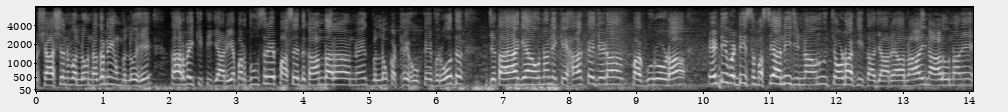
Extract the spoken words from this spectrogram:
ਪ੍ਰਸ਼ਾਸਨ ਵੱਲੋਂ, ਨਗਰ ਨਿਗਮ ਵੱਲੋਂ ਇਹ ਕਾਰਵਾਈ ਕੀਤੀ ਜਾ ਰਹੀ ਹੈ। ਪਰ ਦੂਸਰੇ ਪਾਸੇ ਦੁਕਾਨਦਾਰਾਂ ਨੇ ਵੱਲੋਂ ਇਕੱਠੇ ਹੋ ਕੇ ਵਿਰੋਧ ਜਤਾਇਆ ਗਿਆ। ਉਹਨਾਂ ਨੇ ਕਿਹਾ ਕਿ ਜਿਹੜਾ ਭਾਗੂ ਰੋਡ ਆ ਐਡੀ ਵੱਡੀ ਸਮੱਸਿਆ ਨਹੀਂ ਜਿੰਨਾ ਉਹਨੂੰ ਚੌੜਾ ਕੀਤਾ ਜਾ ਰਿਹਾ। ਨਾਲ ਹੀ ਨਾਲ ਉਹਨਾਂ ਨੇ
